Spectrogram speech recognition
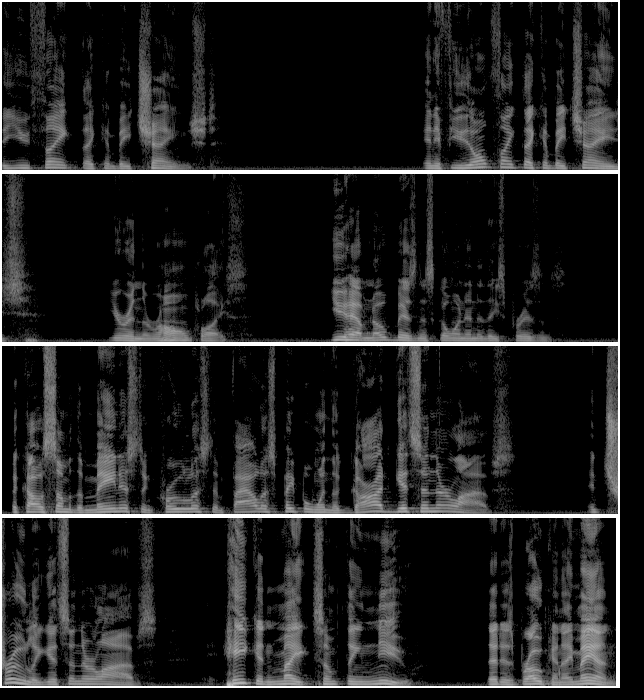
do you think they can be changed and if you don't think they can be changed, you're in the wrong place. You have no business going into these prisons. Because some of the meanest and cruelest and foulest people, when the God gets in their lives and truly gets in their lives, He can make something new that is broken. Amen.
